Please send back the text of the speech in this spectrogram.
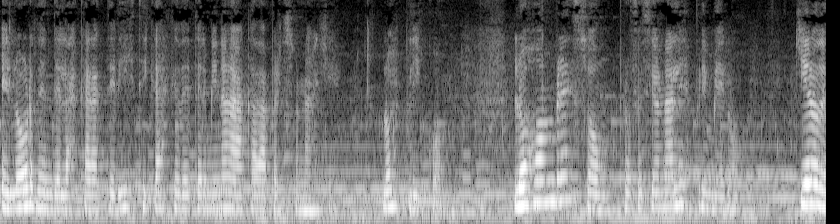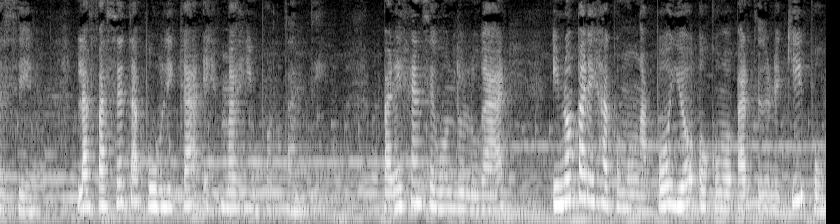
el, orden de las características que determinan a cada personaje. Lo explico. Los hombres son profesionales primero. Quiero decir, la faceta pública es más importante. Pareja en segundo lugar y no pareja como un apoyo o como parte de un equipo.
